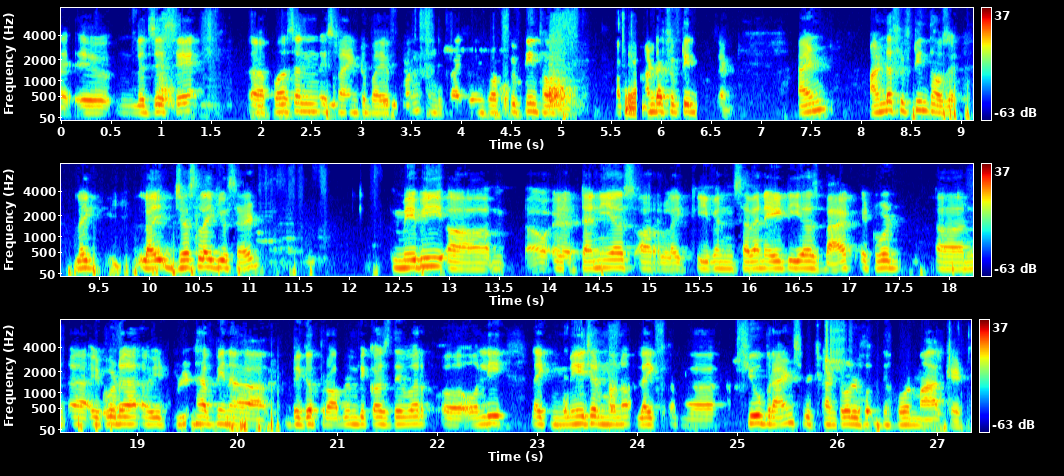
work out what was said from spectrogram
uh, uh, let's just say a person is trying to buy a phone in the price range of 15000 yeah. under 15000 and under 15000 like like just like you said maybe uh, uh, 10 years or like even 7 8 years back it would uh, uh, it would uh, it wouldn't have been a bigger problem because there were uh, only like major mono like uh, few brands which control the whole market.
